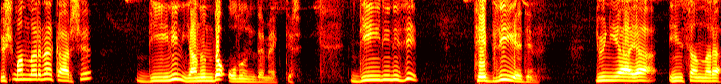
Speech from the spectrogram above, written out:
Düşmanlarına karşı dinin yanında olun demektir. Dininizi tebliğ edin. Dünyaya, insanlara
